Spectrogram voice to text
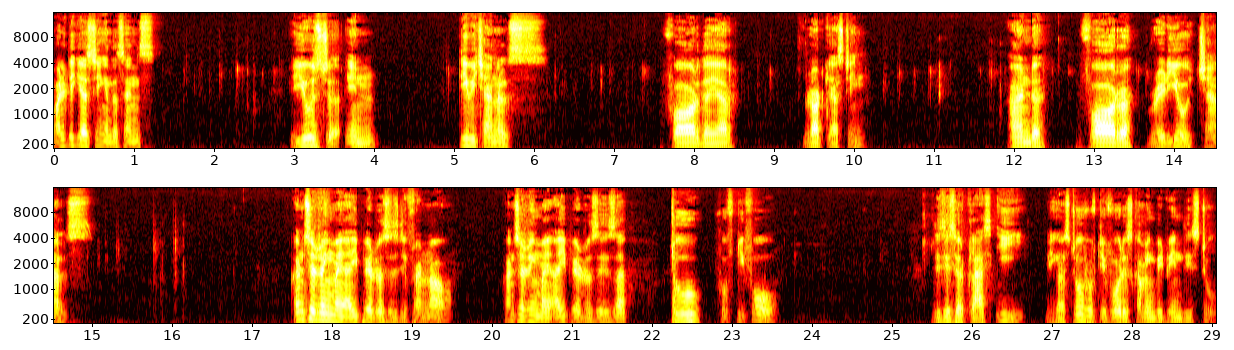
Multicasting in the sense used in TV channels for their broadcasting. And for radio channels. Considering my IP address is different now, considering my IP address is uh, 254, this is your class E because 254 is coming between these two.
